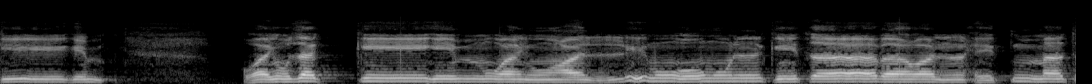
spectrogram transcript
ويزكيهم ويزكيهم ويعلمهم الكتاب والحكمة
